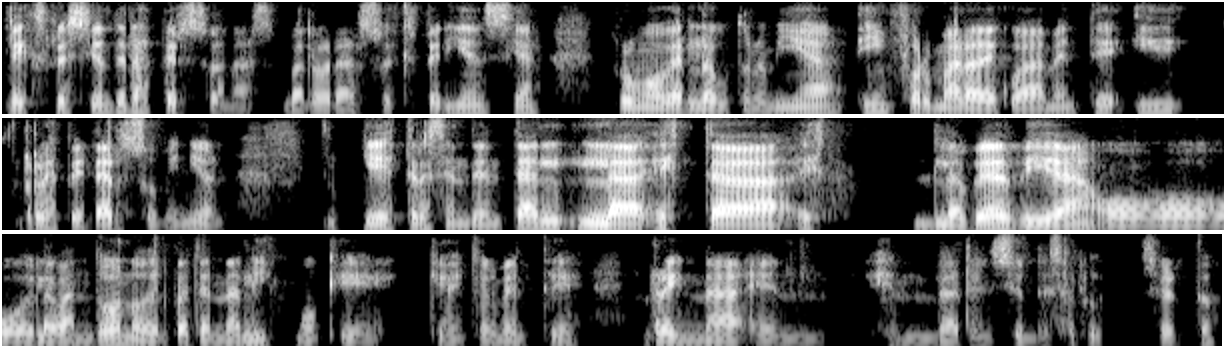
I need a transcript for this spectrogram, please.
la expresión de las personas, valorar su experiencia, promover la autonomía, informar adecuadamente y respetar su opinión, que es trascendental la, esta, la pérdida o, el abandono del paternalismo que, habitualmente reina en, la atención de salud, ¿cierto?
